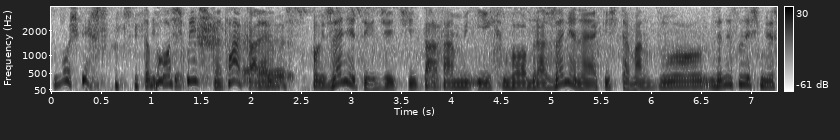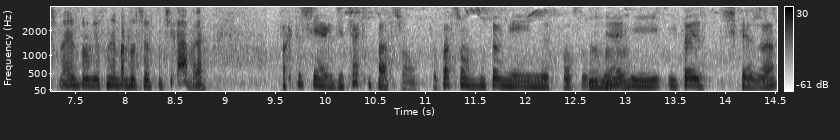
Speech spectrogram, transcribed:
to było śmieszne oczywiście. To było śmieszne, tak, ale spojrzenie tych dzieci, tak. czasami ich wyobrażenie na jakiś temat było z jednej strony śmieszne, a z drugiej strony bardzo często ciekawe. Faktycznie jak dzieciaki patrzą, to patrzą w zupełnie inny sposób, Mhm. nie? I, I to jest świeże.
